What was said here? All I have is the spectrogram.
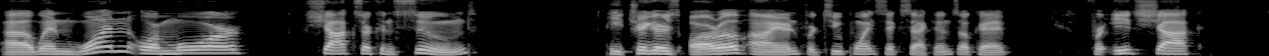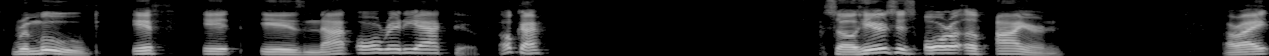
Uh, when one or more shocks are consumed, he triggers Aura of Iron for 2.6 seconds. Okay. For each shock removed, if it is not already active. Okay. So here's his Aura of Iron. All right.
